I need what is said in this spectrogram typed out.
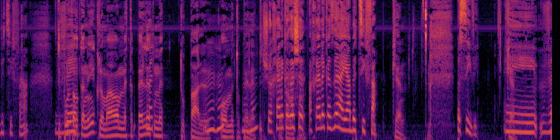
בציפה. טיפול ו... פרטני, כלומר, מטפלת מת... מטופל mm-hmm, או מטופלת. Mm-hmm. שהחלק הזה, ש... הזה היה בציפה. כן. פסיבי. כן. אה, ו...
